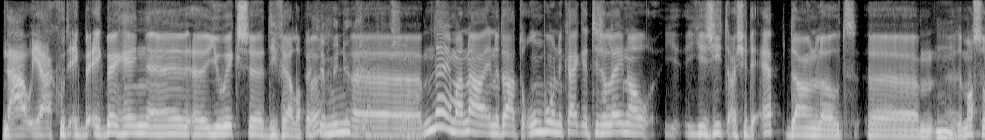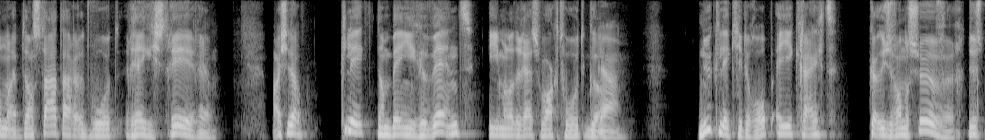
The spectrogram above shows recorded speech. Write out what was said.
Nou ja, goed. Ik ben, ik ben geen eh, UX-developer. Dat je een menu krijgt of zo. nee, maar nou inderdaad, de onboarding. Kijk, het is alleen al... Je, je ziet als je de app downloadt, ehm, Hmm. de Mastodon-app, dan staat daar het woord registreren. Maar als je daarop klikt, dan ben je gewend e-mailadres, wachtwoord, go. Ja. Nu klik je erop en je krijgt keuze van de server. Dus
